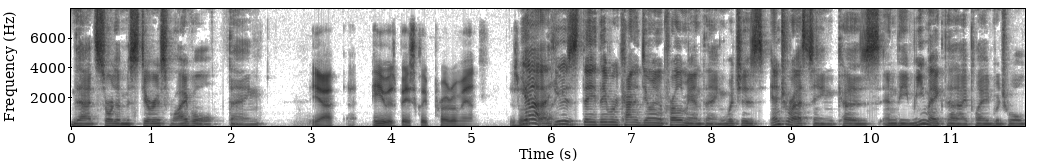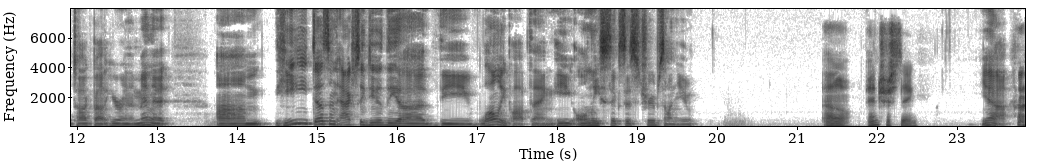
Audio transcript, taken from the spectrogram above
that sort of mysterious rival thing. Yeah, he was basically Proto Man yeah, he was. They they were kind of doing a Proto Man thing, which is interesting because in the remake that I played, which we'll talk about here in a minute, um, he doesn't actually do the uh, the lollipop thing. He only sticks his troops on you. Oh, interesting. Yeah. Huh.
